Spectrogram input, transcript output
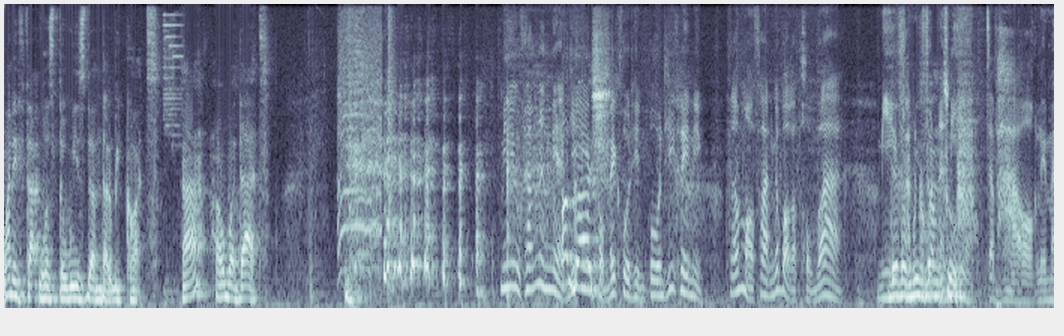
What if that was the wisdom that we got? Huh? How about that? มีอยู่ครั้งหนึ่งเนี่ย Oh ที่ gosh ผมไปขูดหินปูนที่คลินิก แล้วหมอฟันก็บอกกับผมว่า มี There's a ฟันคุด wisdom นะ tooth เนี่ยจะผ่าออกเลยไหม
